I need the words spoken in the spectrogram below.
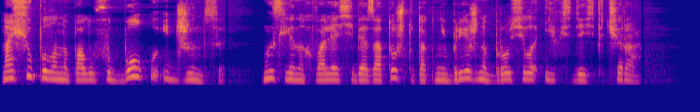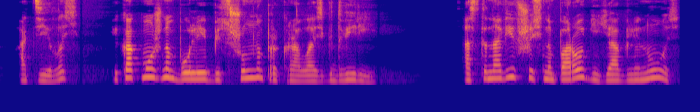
Нащупала на полу футболку и джинсы, мысленно хваля себя за то, что так небрежно бросила их здесь вчера. Оделась и как можно более бесшумно прокралась к двери. Остановившись на пороге, я оглянулась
